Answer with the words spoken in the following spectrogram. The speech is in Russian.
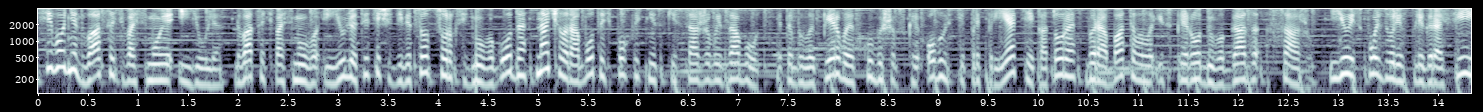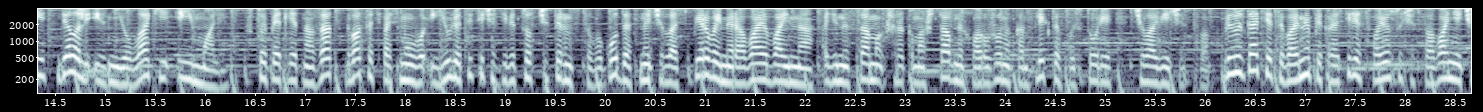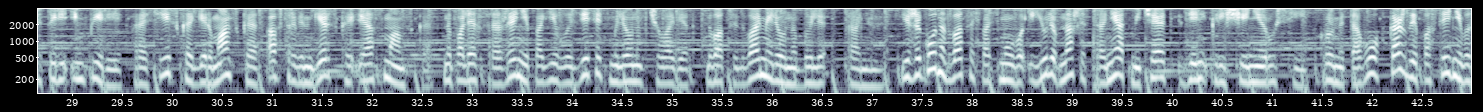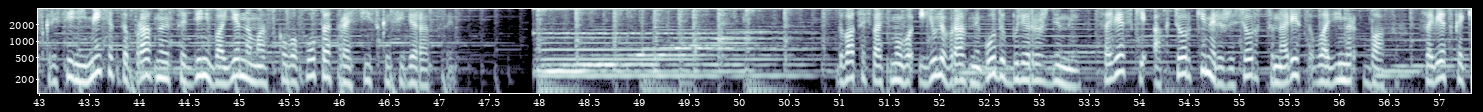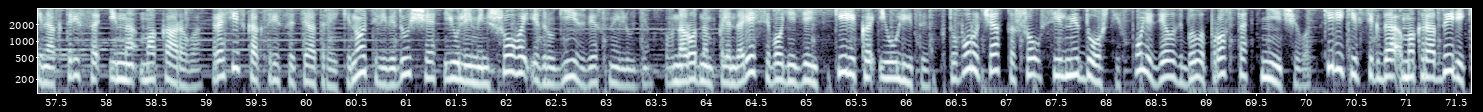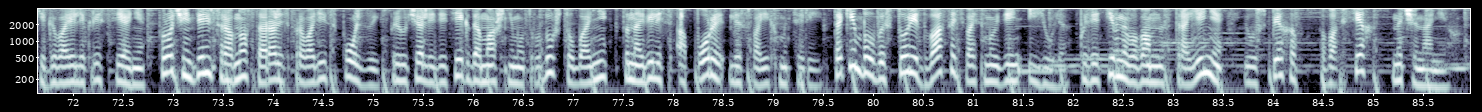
Сегодня 28 июля. 28 июля 1947 года начал работать Похвестневский сажевый завод. Это было первое в Кубышевской области предприятие, которое вырабатывало из природного газа сажу. Ее использовали в полиграфии, делали из нее лаки и эмали. 105 лет назад, 28 июля 1914 года, началась Первая мировая война, один из самых широкомасштабных вооруженных конфликтов в истории человечества. В результате этой войны прекратили свое существование четыре империи – Россия, российская, германская, австро-венгерская и османская. На полях сражений погибло 10 миллионов человек, 22 миллиона были ранены. Ежегодно 28 июля в нашей стране отмечают День крещения Руси. Кроме того, каждое последнее воскресенье месяца празднуется День военно-морского флота Российской Федерации. 28 июля в разные годы были рождены советский актер, кинорежиссер, сценарист Владимир Басов, советская киноактриса Инна Макарова, российская актриса театра и кино, телеведущая Юлия Меньшова и другие известные люди. В народном календаре сегодня день Кирика и Улиты. В ту пору часто шел сильный дождь, и в поле делать было просто нечего. Кирики всегда макродырики, говорили крестьяне. Впрочем, день все равно старались проводить с пользой, приучали детей к домашнему труду, чтобы они становились опорой для своих матерей. Таким был в истории 20 28 день июля. Позитивного вам настроения и успехов во всех начинаниях.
